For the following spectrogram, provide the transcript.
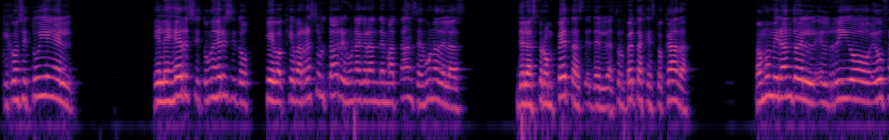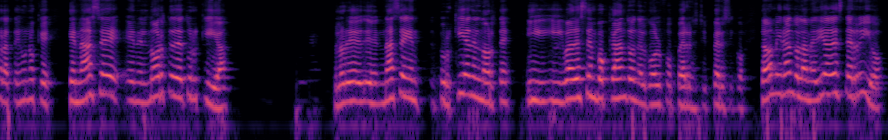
Que constituyen el, el ejército, un ejército que va, que va a resultar en una grande matanza. Es una de las, de las trompetas, de las trompetas que es tocada. Vamos mirando el, río Éufrates, uno que, que, nace en el norte de Turquía. Eh, nace en Turquía en el norte y, va desembocando en el Golfo Pérsico. Estaba mirando la medida de este río,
